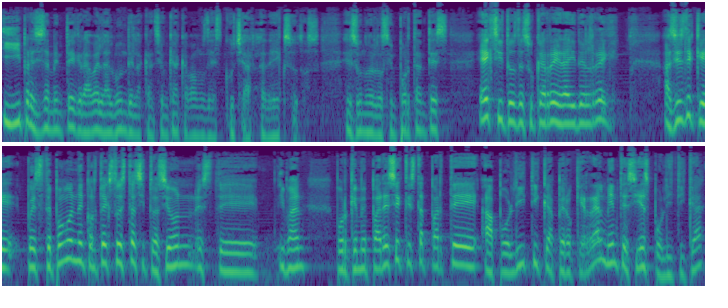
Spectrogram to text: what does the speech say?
y precisamente graba el álbum de la canción que acabamos de escuchar, la de Éxodos. Es uno de los importantes éxitos de su carrera y del reggae. Así es de que, pues te pongo en el contexto esta situación, este, Iván, porque me parece que esta parte apolítica, pero que realmente sí es política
